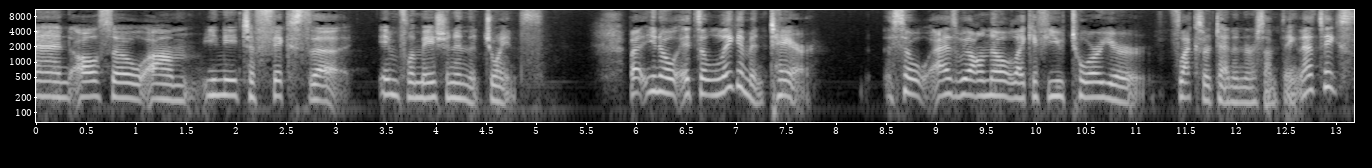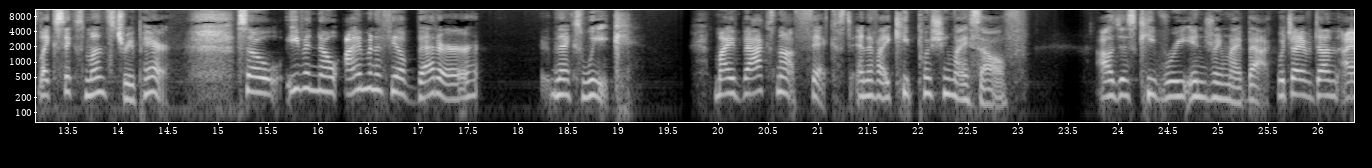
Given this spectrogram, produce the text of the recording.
And also, um, you need to fix the inflammation in the joints. But you know, it's a ligament tear. So as we all know, like if you tore your flexor tendon or something, that takes like six months to repair. So even though I'm going to feel better next week, my back's not fixed. And if I keep pushing myself, I'll just keep re-injuring my back, which I have done. I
